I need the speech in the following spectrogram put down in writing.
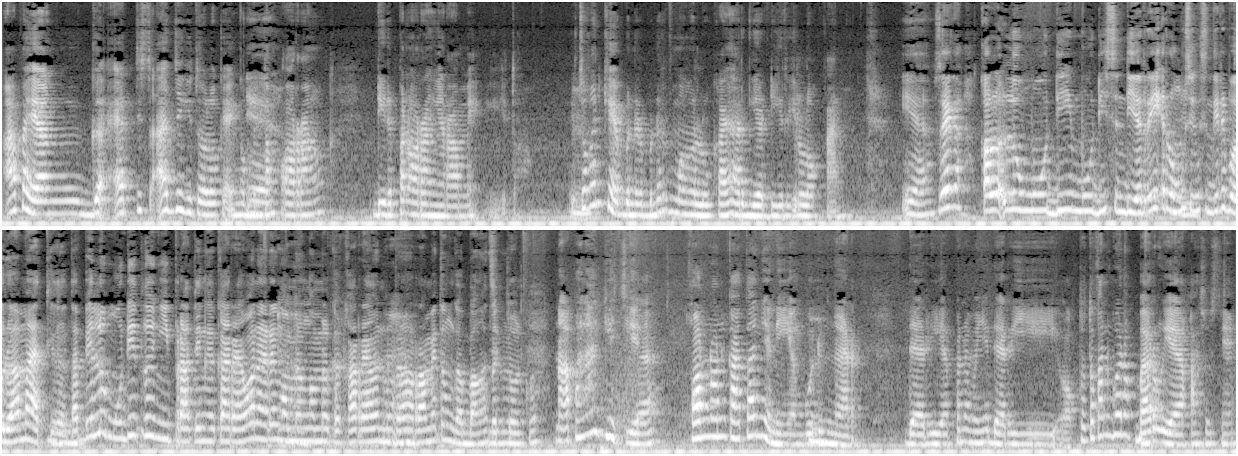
apa ya nggak etis aja gitu loh kayak ngebentak orang di depan orang yang rame gitu. Itu Hmm. kan kayak bener-bener mengelukai harga diri lo kan. Iya, saya kalau lu mudi mudi sendiri, rungsing sendiri bodo amat gitu. Hmm. Tapi lu mudi lu nyipratin ke karyawan, akhirnya ngomel-ngomel ke karyawan Hmm. orang rame tuh enggak banget sih Betul. menurut gua. Nah apalagi sih ya konon katanya nih yang gue Hmm. dengar dari apa namanya dari waktu itu kan gue anak baru ya kasusnya.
